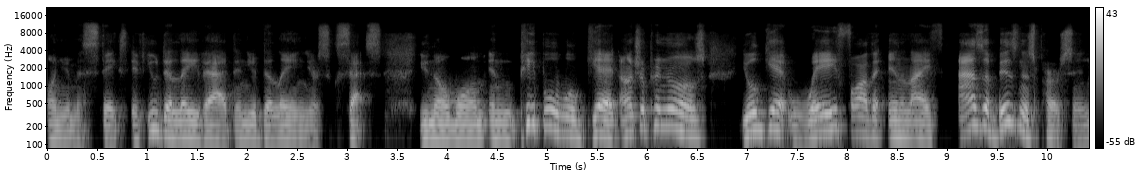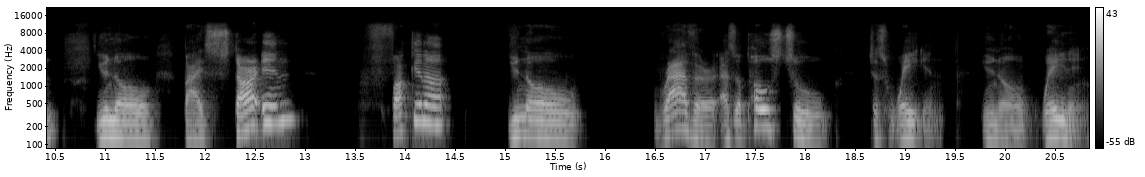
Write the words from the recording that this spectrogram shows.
on your mistakes if you delay that then you're delaying your success you know um, and people will get entrepreneurs you'll get way farther in life as a business person you know by starting fucking up you know rather as opposed to just waiting, you know, waiting,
